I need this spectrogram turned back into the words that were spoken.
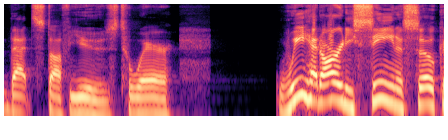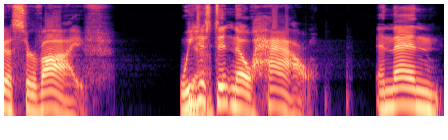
that stuff used to where we had already seen Ahsoka survive. We Yeah. just didn't know how. And then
